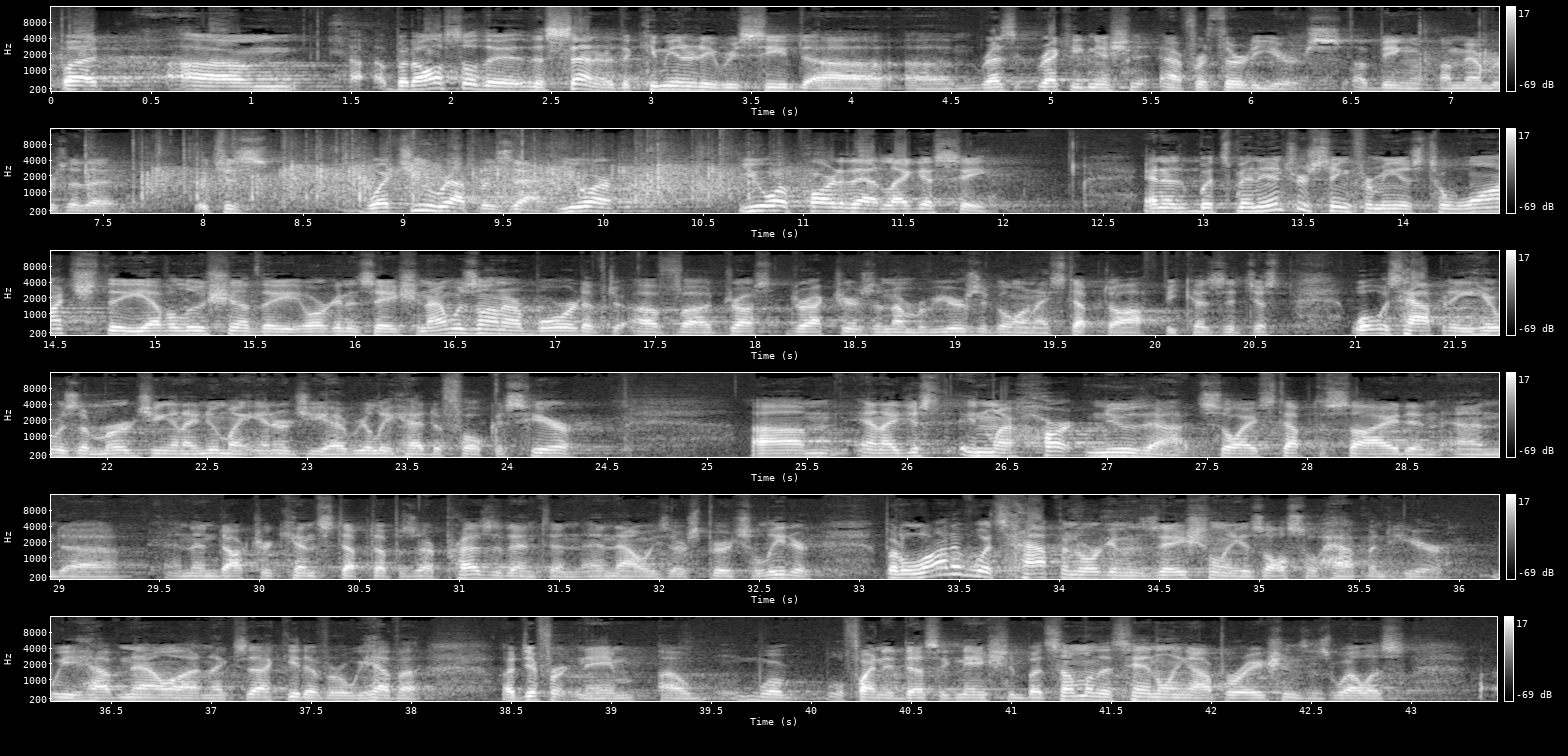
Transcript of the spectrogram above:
but, um, but also the, the center, the community received uh, uh, res- recognition for 30 years of being members of the, which is what you represent. You are, you are part of that legacy. And what's been interesting for me is to watch the evolution of the organization. I was on our board of, of uh, directors a number of years ago, and I stepped off because it just what was happening here was emerging, and I knew my energy. I really had to focus here. Um, and I just, in my heart, knew that. So I stepped aside, and, and, uh, and then Dr. Ken stepped up as our president, and, and now he's our spiritual leader. But a lot of what's happened organizationally has also happened here. We have now an executive, or we have a, a different name. Uh, we'll, we'll, find a designation, but someone that's handling operations as well as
